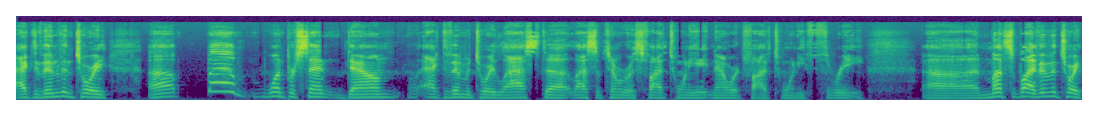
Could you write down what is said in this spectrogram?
Active inventory, uh, one percent down. Active inventory last uh, last September was 528. Now we're at 523. Uh, month supply of inventory.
